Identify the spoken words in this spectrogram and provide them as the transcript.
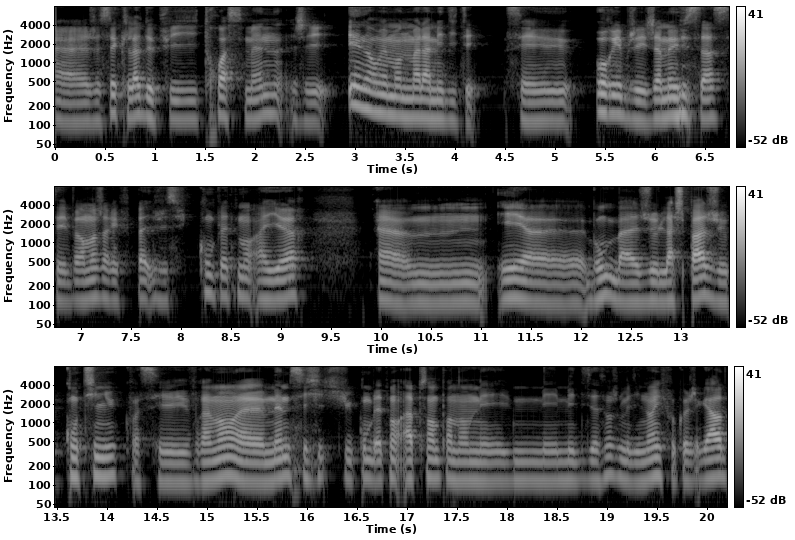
Euh, je sais que là, depuis trois semaines, j'ai énormément de mal à méditer. C'est horrible, j'ai jamais eu ça. C'est vraiment, j'arrive pas, je suis complètement ailleurs. Euh, et euh, bon, bah, je lâche pas, je continue. C'est vraiment, même si je suis complètement absent pendant mes, mes méditations, je me dis non, il faut que je garde.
